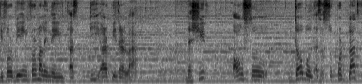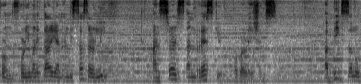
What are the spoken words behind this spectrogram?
before being formally named as BRP Tarlac. The ship also doubled as a support platform for humanitarian and disaster relief and search and rescue operations. A big salute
